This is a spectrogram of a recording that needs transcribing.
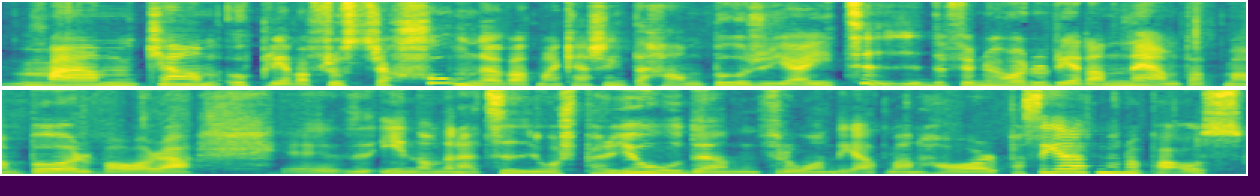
man kan uppleva frustration över att man kanske inte hann börja i tid, för nu har du redan nämnt att man bör vara eh, inom den här tioårsperioden från det att man har passerat menopaus.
